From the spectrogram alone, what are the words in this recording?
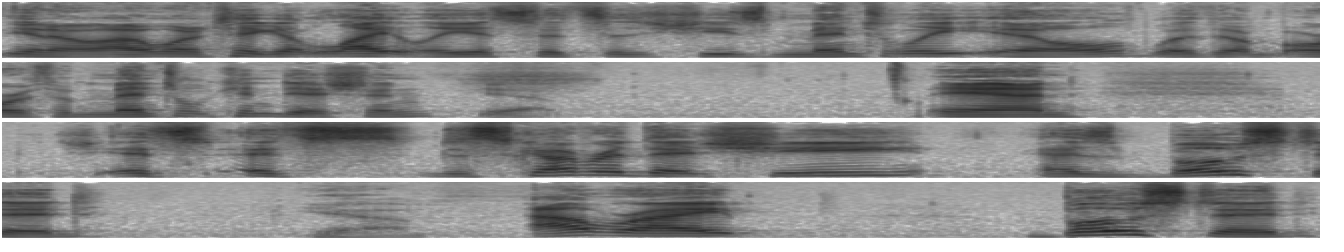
you know, I don't want to take it lightly. It's, it's she's mentally ill with a, or with a mental condition, Yeah. and it's it's discovered that she has boasted Yeah. outright boasted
